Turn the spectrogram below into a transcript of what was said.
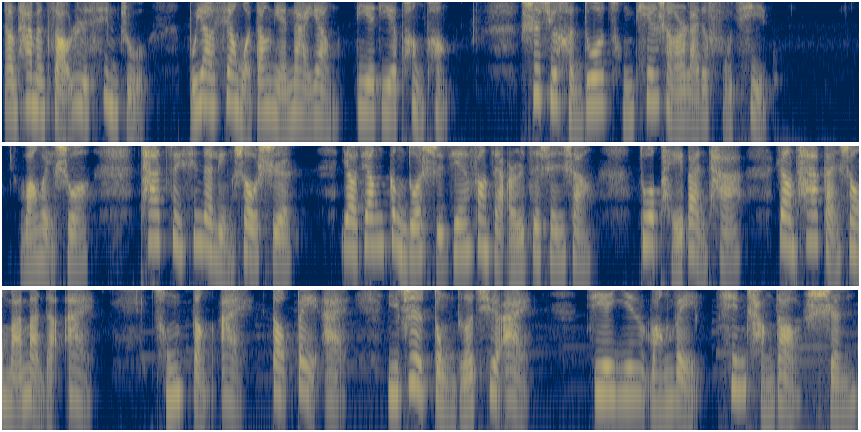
让他们早日信主，不要像我当年那样跌跌碰碰，失去很多从天上而来的福气。王伟说，他最新的领受是要将更多时间放在儿子身上，多陪伴他。让他感受满满的爱，从等爱到被爱，以致懂得去爱，皆因王伟亲尝到神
